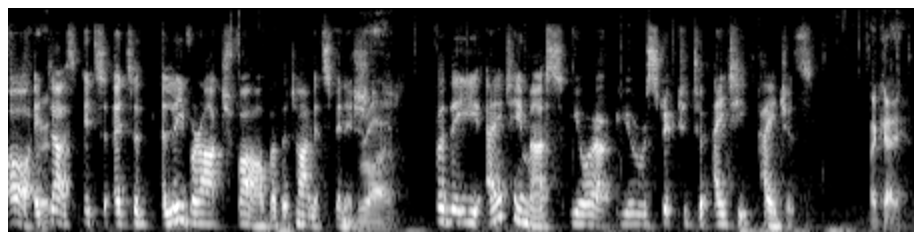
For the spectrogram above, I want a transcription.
Oh, it does. It's it's a, a lever arch file by the time it's finished. Right. For the ATMusA, you're you're restricted to 80 pages. Okay.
